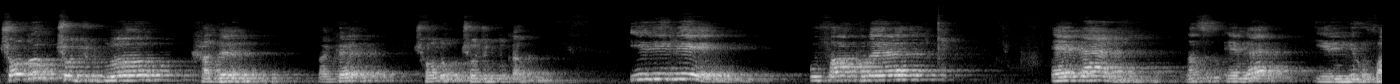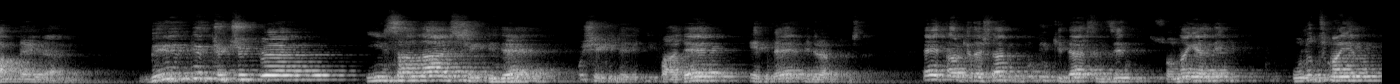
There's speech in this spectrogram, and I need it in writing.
Çoluk çocuklu kadın. Bakın çoluk çocuklu kadın. İrili, ufaklı evler. Nasıl evler? İrili ufaklı evler. Büyüklü küçüklü insanlar şeklinde bu şekilde de ifade edilebilir arkadaşlar. Evet arkadaşlar bugünkü dersimizin sonuna geldik. Unutmayın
